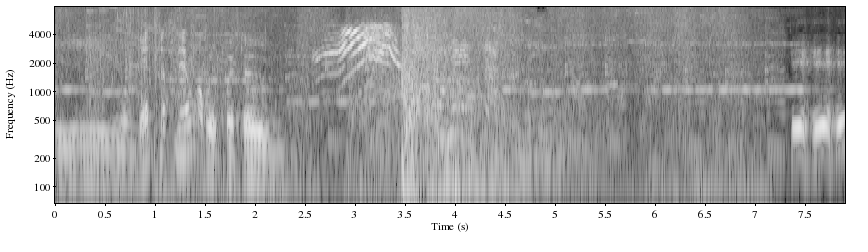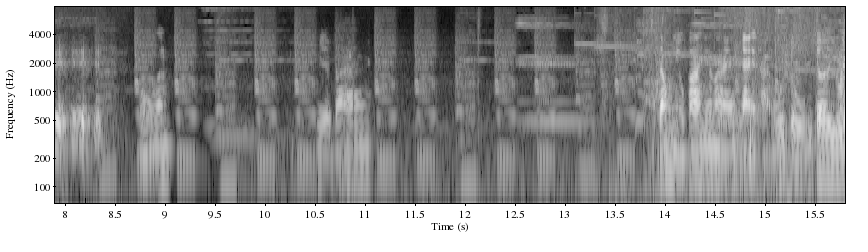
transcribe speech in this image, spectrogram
Ui, lồn ghét đắp đéo không được về tường Ủa anh. Bây giờ ba. Trong những pha như này nó nhảy thẳng vô trụ cũng chơi luôn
